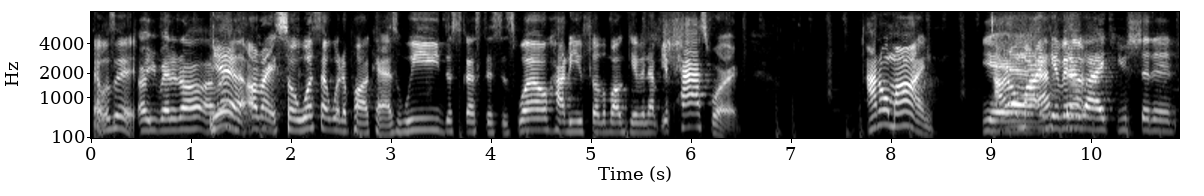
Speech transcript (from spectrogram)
That was it. oh, you read it all? All yeah. right. All right. So what's up with the podcast? We discussed this as well. How do you feel about giving up your password? I don't mind. Yeah, I don't mind giving feel up- like you shouldn't.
